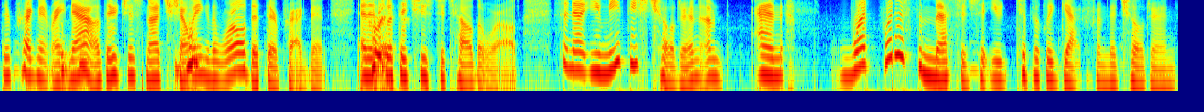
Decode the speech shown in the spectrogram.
They're pregnant right now. They're just not showing the world that they're pregnant, and it's what they choose to tell the world. So now you meet these children, um, and what what is the message that you typically get from the children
